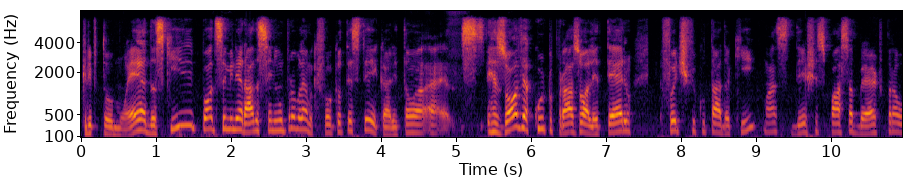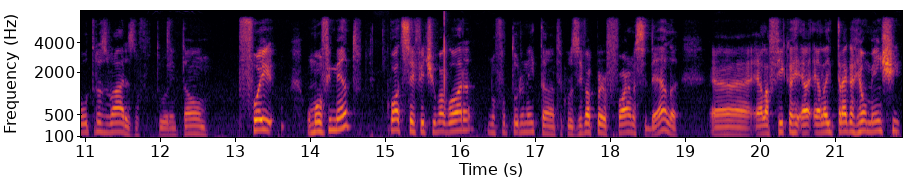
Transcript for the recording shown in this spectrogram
criptomoedas que pode ser minerada sem nenhum problema, que foi o que eu testei, cara. Então, é, resolve a curto prazo, olha, Ethereum foi dificultado aqui, mas deixa espaço aberto para outras várias no futuro. Então, foi um movimento, pode ser efetivo agora, no futuro nem tanto. Inclusive a performance dela é, ela fica, é, ela entrega realmente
